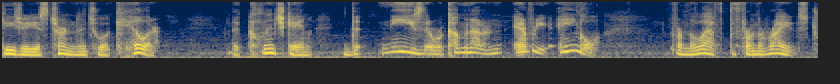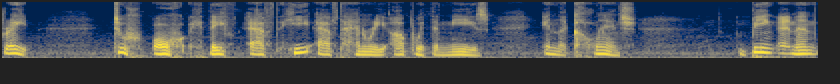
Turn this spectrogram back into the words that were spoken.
DJ is turning into a killer. The clinch game, the knees that were coming out of every angle from the left, from the right, straight. To, oh, they effed, he effed Henry up with the knees in the clinch. Being, and then,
